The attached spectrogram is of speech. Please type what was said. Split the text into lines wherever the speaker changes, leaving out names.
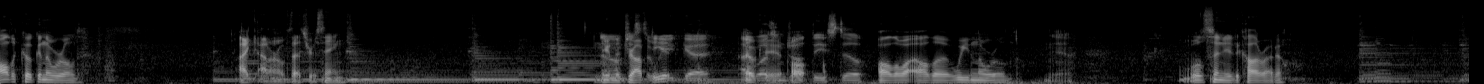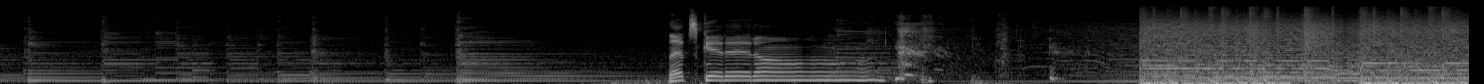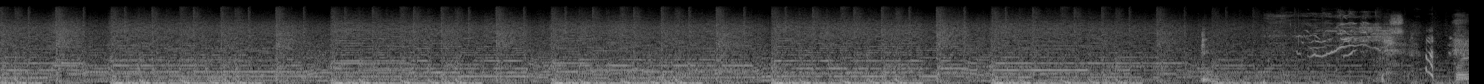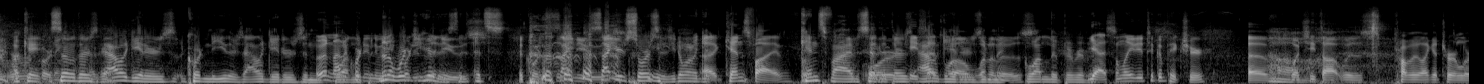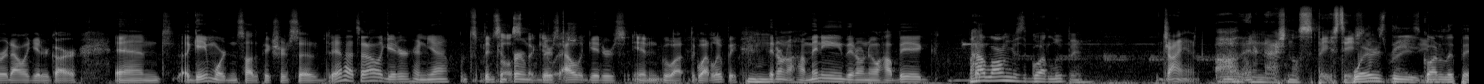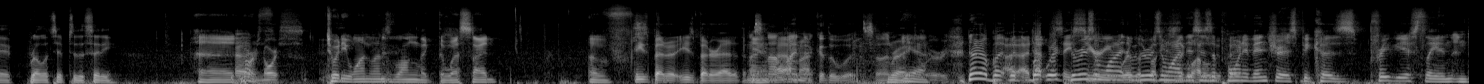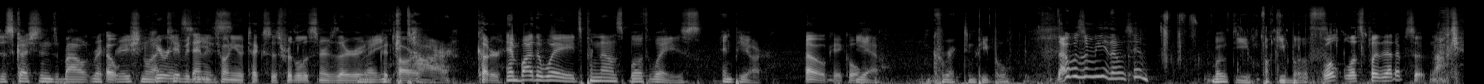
all the coke in the world. I, I don't know if that's your thing.
No,
gonna
I'm
drop
just a
D
weed guy. I
Okay,
wasn't
all-
drop D still.
All the all the weed in the world.
Yeah.
We'll send you to Colorado.
Let's get it on.
We're, we're
Okay,
recording.
so there's
Okay.
alligators. According to you, there's alligators in.
Well, not
Guadalupe.
according to
No,
me,
no. Where'd you hear this?
the news.
It's
according to the
cite,
news.
cite your sources. You don't want to
Uh,
get.
KENS five.
KENS five said that there's
KSAT 12,
alligators
one
in
of
the
those.
Guadalupe River.
Yeah, some lady took a picture of what she
Oh.
thought was probably like a turtle or an alligator gar, and a game warden saw the picture and said, "Yeah, that's an alligator." And yeah, it's been
It's
confirmed. There's alligators in Gua- the Guadalupe.
Mhm.
They don't know how many. They don't know how big.
How long is the Guadalupe?
Giant.
Oh, the International Space Station.
Where's
is
the
rising.
Guadalupe relative to the city?
Uh,
Uh,
north.
north.
281 runs along like the west side of.
He's better. He's better at it than
It's
I am.
not
I-
my
I'm
neck of the woods, so I don't
Right.
Yeah.
worry.
No, no, but
I-
but,
I'd
but
to
we're-
say
the reason
Siri,
why
where
the,
the
reason
fuck
why
is the
this is a
Guadalupe?
point of interest because previously in, in discussions about
Oh,
recreational
here
activities
in San Antonio, Texas, for the listeners that are in
right, in
Qatar.
Qatar.
Qatar.
And by the way, it's pronounced both ways. NPR.
Oh, okay, cool.
Yeah, correcting people.
That wasn't me. That was him.
Both of you. Fuck you both.
Well, let's play that episode. No, I'm kidding.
